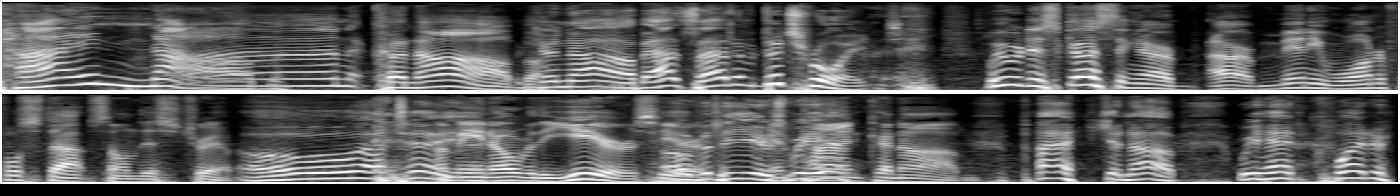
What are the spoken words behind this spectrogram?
Pine Knob, on Kanab. Knob, outside of Detroit. We were discussing our, our many wonderful stops on this trip. Oh, I tell you. I mean, over the years here. Over the years, we Pine had- Kanab. Pine Knob. We had quite a.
